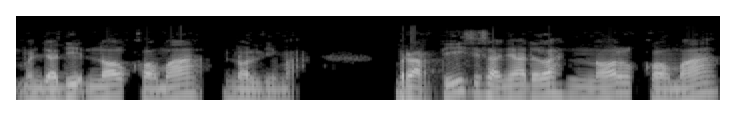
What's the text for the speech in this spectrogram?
menjadi 0,05. Berarti sisanya adalah 0,05.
